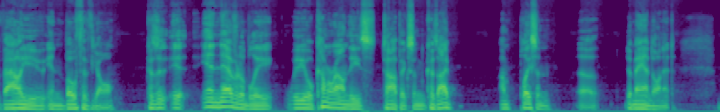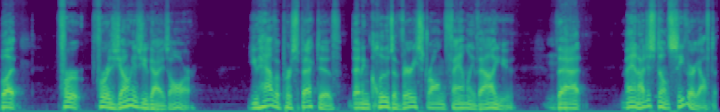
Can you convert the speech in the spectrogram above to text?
value in both of y'all, because it, it inevitably we'll come around these topics, and because I, I'm placing uh, demand on it, but for for as young as you guys are, you have a perspective that includes a very strong family value that, man, I just don't see very often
